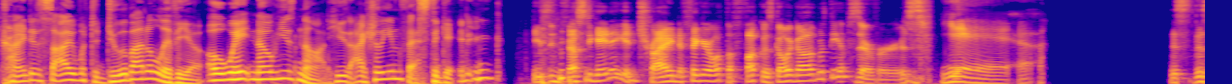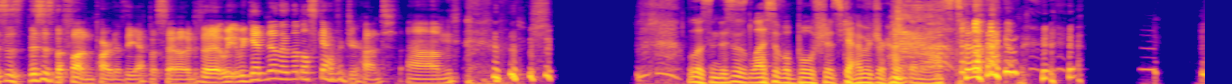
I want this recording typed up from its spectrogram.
Trying to decide what to do about Olivia. Oh wait, no, he's not. He's actually investigating. He's investigating and trying to figure out what the fuck was going on with the observers. Yeah. This this is this is the fun part of the episode. The, we we get another little scavenger hunt. Um, Listen, this is less of a bullshit scavenger hunt than last time.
